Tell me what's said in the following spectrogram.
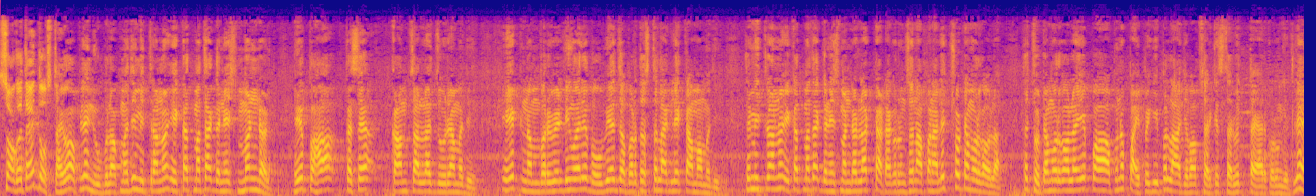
स्वागत आहे दोस्तायो हो, आपल्या न्यू ब्लॉकमध्ये मित्रांनो एकात्मता गणेश मंडळ. हे पहा कसं काम चाललं जोऱ्यामध्ये एक नंबर वेल्डिंगवाले भव्य जबरदस्त लागले कामामध्ये. तर मित्रांनो एकात्मता गणेश मंडळला टाटा करून सण आपण आले छोट्या मोरगावला. तर छोट्या मोरगावला हे पहा आपण पाईप गिप लाजबाब सारखे सर्व तयार करून घेतले.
